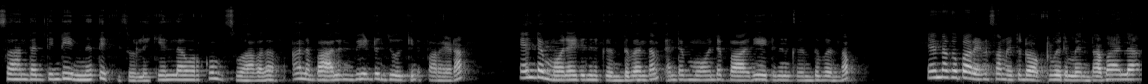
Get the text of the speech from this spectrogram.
സാന്ത്വനത്തിന്റെ ഇന്നത്തെ എപ്പിസോഡിലേക്ക് എല്ലാവർക്കും സ്വാഗതം. അങ്ങനെ ബാലൻ വീണ്ടും ചോദിക്കുന്നു പറയടാ എന്റെ മോനായിട്ട് നിനക്ക് എന്ത് ബന്ധം? എന്റെ മോന്റെ ഭാര്യയായിട്ട് നിനക്ക് എന്ത് ബന്ധം? എന്നൊക്കെ പറയുന്ന സമയത്ത് ഡോക്ടർ വരുമ്പോൾ എന്താ ബാല?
